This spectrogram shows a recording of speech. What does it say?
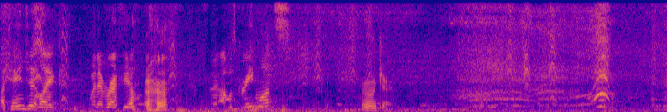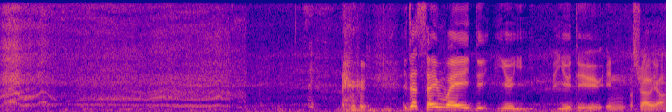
I change it like whenever I feel. Uh -huh. so I was green once. Okay. Is that same way do you you do in Australia?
